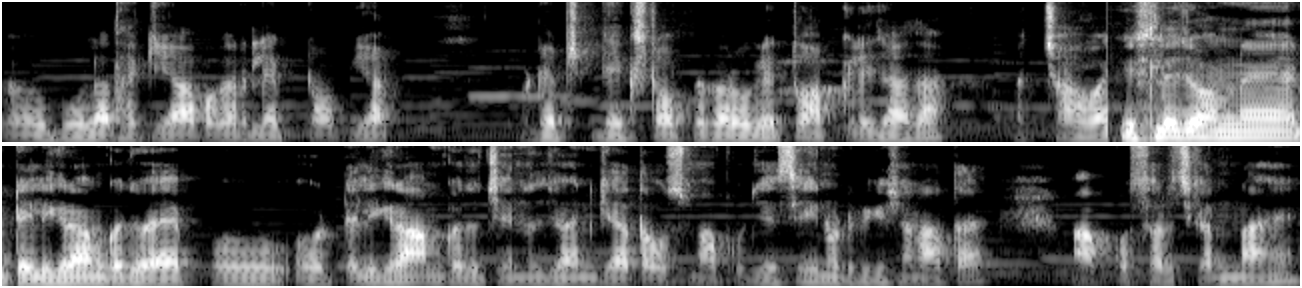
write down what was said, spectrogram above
बोला था कि आप अगर लैपटॉप या डेस्कटॉप पे करोगे तो आपके लिए ज़्यादा अच्छा होगा। इसलिए जो हमने टेलीग्राम का जो ऐप टेलीग्राम का जो चैनल ज्वाइन किया था, उसमें आपको जैसे ही नोटिफिकेशन आता है, आपको सर्च करना है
